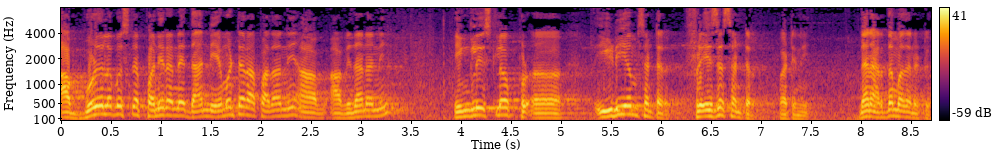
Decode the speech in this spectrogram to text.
ఆ బూడిదల పోసిన పన్నీర్ అనే దాన్ని ఏమంటారు? ఆ పదాన్ని ఆ ఆ విధానాన్ని ఇంగ్లీష్లో ఈడియమ్స్ అంటారు. ఫ్రేజెస్ అంటారు వాటిని. దాని అర్థం అదన్నట్టు.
